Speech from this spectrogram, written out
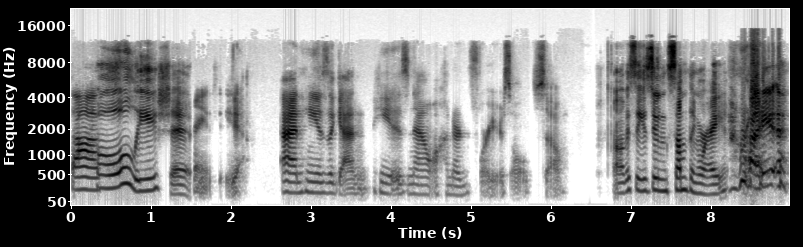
That's Holy shit. crazy. Yeah. And he is again, he is now 104 years old. So, Obviously he's doing something right. right?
